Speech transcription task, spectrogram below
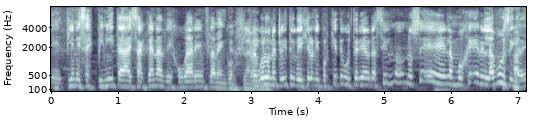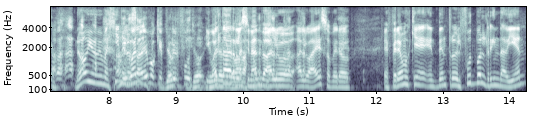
eh, tiene esa espinita, esas ganas de jugar en Flamengo. En Flamengo. Recuerdo una entrevista que le dijeron, ¿y por qué te gustaría Brasil? No, no sé, las mujeres, la música. No, yo me imagino Pero igual. sabemos que es por yo- el fútbol. yo- Igual estaba relacionando algo, algo a eso, pero esperemos que dentro del fútbol rinda bien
